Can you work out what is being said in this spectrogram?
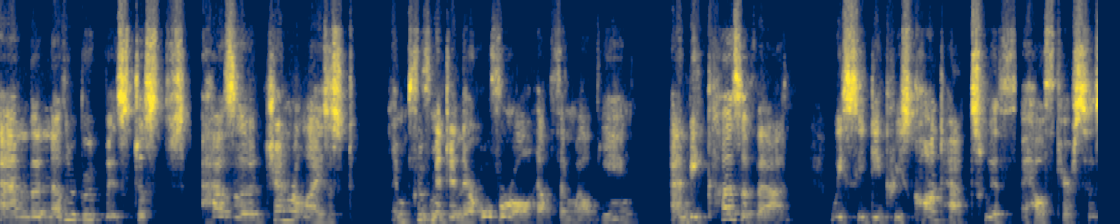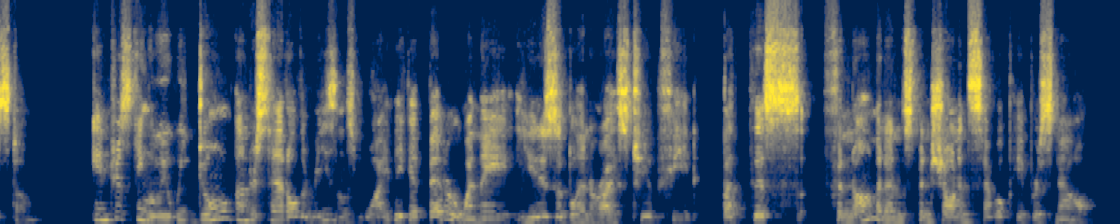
And another group is just has a generalized improvement in their overall health and well-being. And because of that, we see decreased contacts with the healthcare system. Interestingly, we don't understand all the reasons why they get better when they use a blenderized tube feed. But this phenomenon has been shown in several papers now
